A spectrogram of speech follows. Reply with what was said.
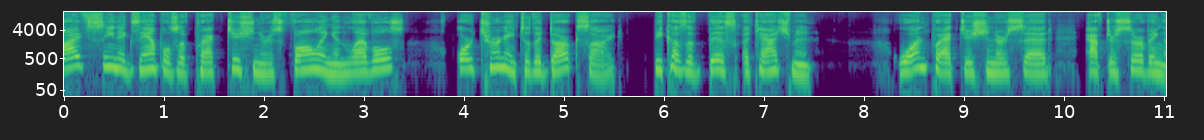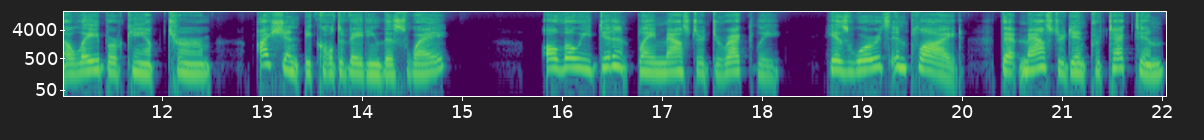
I've seen examples of practitioners falling in levels or turning to the dark side because of this attachment. One practitioner said, after serving a labor camp term, I shouldn't be cultivating this way. Although he didn't blame Master directly, his words implied that Master didn't protect him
